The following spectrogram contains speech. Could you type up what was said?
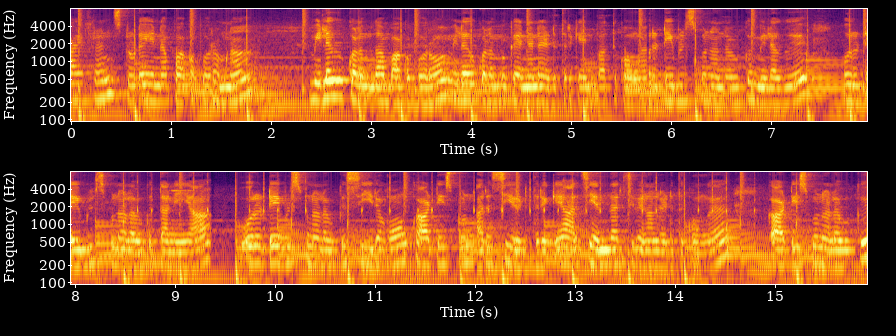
ஹாய் ஃப்ரெண்ட்ஸ் டுடே என்ன பார்க்க போகிறோம்னா மிளகு குழம்பு தான் பார்க்க போகிறோம் மிளகு குழம்புக்கு என்னென்ன எடுத்திருக்கேன்னு பார்த்துக்கோங்க. ஒரு டேபிள் ஸ்பூன் அளவுக்கு மிளகு ஒரு டேபிள் ஸ்பூன் அளவுக்கு தனியாக ஒரு டேபிள் ஸ்பூன் அளவுக்கு சீரகம் கால் டீஸ்பூன் அரிசி எடுத்திருக்கேன். அரிசி எந்த அரிசி வேணாலும் எடுத்துக்கோங்க. கால் டீஸ்பூன் அளவுக்கு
